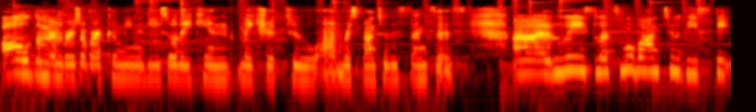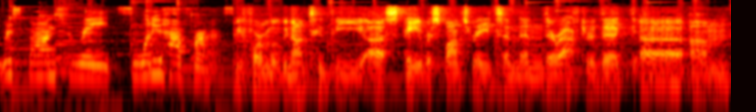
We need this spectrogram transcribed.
all the members of our community so they can make sure to um, respond to the census. Uh, Luis, let's move on to the state response rates. What do you have for us? Before moving on to the uh, state response rates and then thereafter the uh, um,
